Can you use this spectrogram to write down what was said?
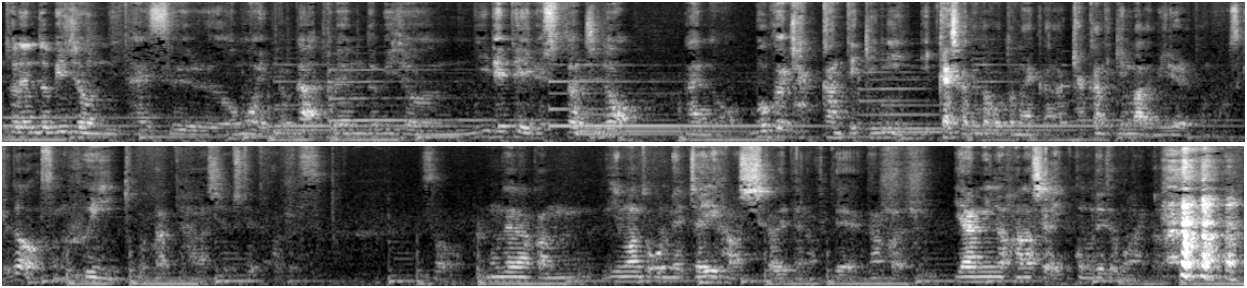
トレンドビジョンに対する思いとかトレンドビジョンに出ている人たちのあの僕は客観的に1回しか出たことないから客観的にまだ見れると思うんですけどその雰囲気とかって話をしてたわけです。そう。ほんでなんか今のところめっちゃいい話しか出てなくてなんか闇の話が一個も出てこないから。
